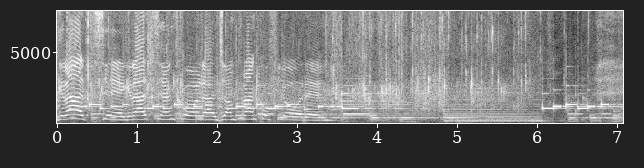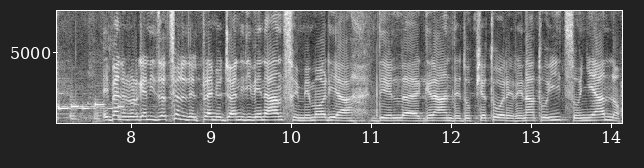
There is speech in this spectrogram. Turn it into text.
Grazie, grazie ancora a Gianfranco Fiore. Ebbene, l'organizzazione del premio Gianni di Venanzo in memoria del grande doppiatore Renato Izzo ogni anno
